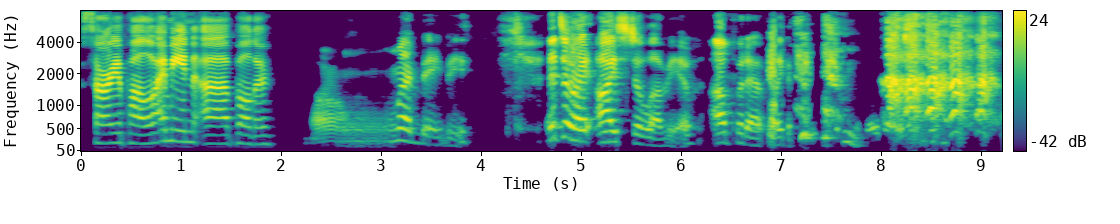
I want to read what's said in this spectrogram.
Sorry, Apollo. I mean, uh, Balder. Oh, my baby. It's all right. I still love you. I'll put out like a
